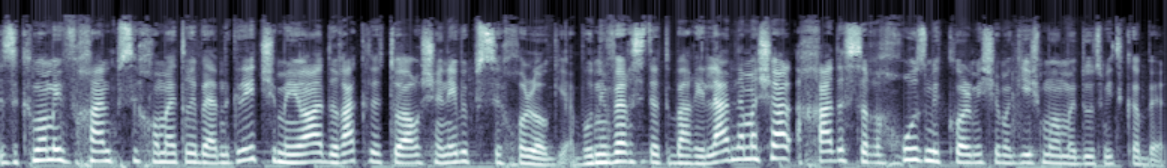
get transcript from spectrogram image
זה כמו מבחן פסיכומטרי באנגלית שמיועד רק לתואר שני בפסיכולוגיה. באוניברסיטת בר אילן למשל, 11% מכל מי שמגיש מועמדות מתקבל.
